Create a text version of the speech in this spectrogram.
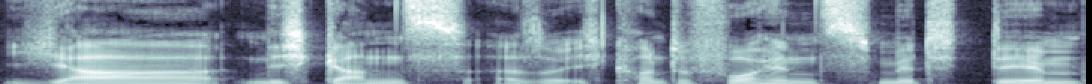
Ja, nicht ganz. Also ich konnte vorhin mit dem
